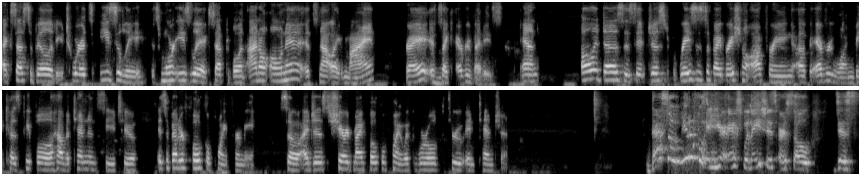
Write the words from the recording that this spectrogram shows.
accessibility to where it's easily it's more easily acceptable and I don't own it. It's not like mine, right? It's mm-hmm. like everybody's. And all it does is it just raises the vibrational offering of everyone because people have a tendency to it's a better focal point for me so I just shared my focal point with world through intention. That's so beautiful. And your explanations are so just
